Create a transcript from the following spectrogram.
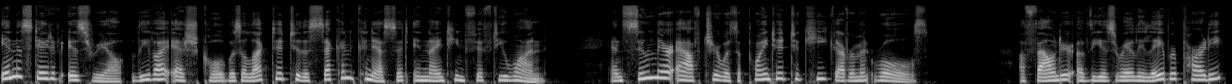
In the State of Israel, Levi Eshkol was elected to the Second Knesset in 1951 and soon thereafter was appointed to key government roles. A founder of the Israeli Labor Party,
